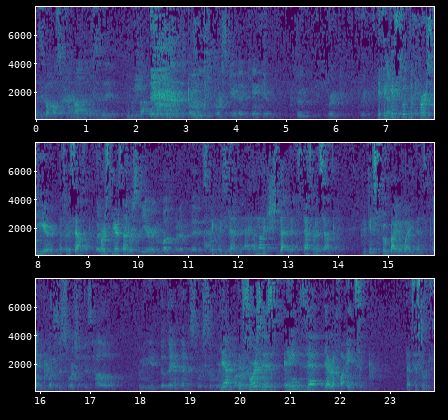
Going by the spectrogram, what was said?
does it go Basar Chanata, this is the, Bishra. Only the first year that it can't give fruit. fruit, fruit. If it gives fruit the first year, that's what it sounds like. The first year, it's not, First year in a month, whatever, then it's still you said, I, I'm not, that, that's, that's what it sounds like. If it gives fruit right away, then it's a problem. And what's the source for this hollow? I mean, don't they have to have a source somewhere? Yeah, the source is Ein Zeh Derech Ha'etzim. That's the source.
